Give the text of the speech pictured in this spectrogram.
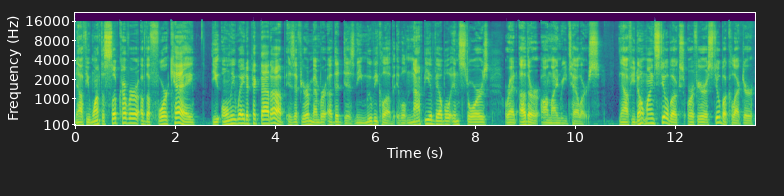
Now, if you want the slipcover of the 4K, the only way to pick that up is if you're a member of the Disney Movie Club. It will not be available in stores or at other online retailers. Now, if you don't mind steelbooks or if you're a steelbook collector,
